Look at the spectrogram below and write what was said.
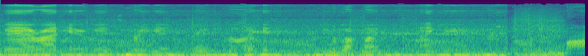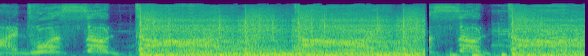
Yeah, right here, man. It's pretty good. I like it. Good luck, mate. Thank you. Mind was so dark, dark, so dark.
